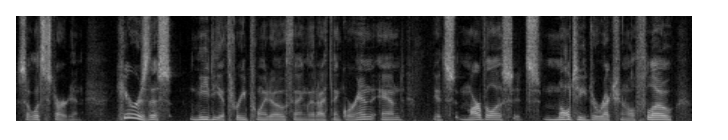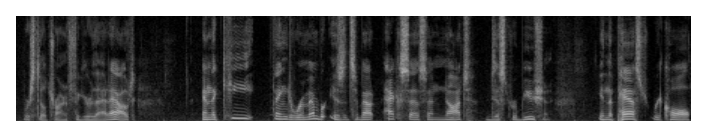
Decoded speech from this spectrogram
So let's start in. Here is this Media 3.0 thing that I think we're in, and it's marvelous. It's multi-directional flow. We're still trying to figure that out. And the key thing to remember is it's about access and not distribution. In the past, recall,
